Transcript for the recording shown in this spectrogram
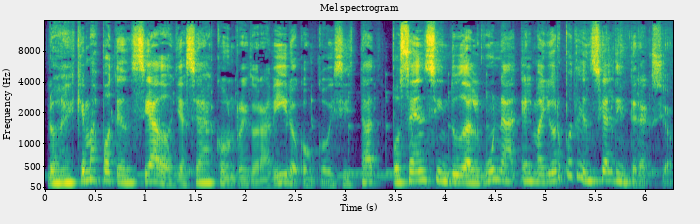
Los esquemas potenciados, ya sea con ritonavir o con covicistat, poseen sin duda alguna el mayor potencial de interacción.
